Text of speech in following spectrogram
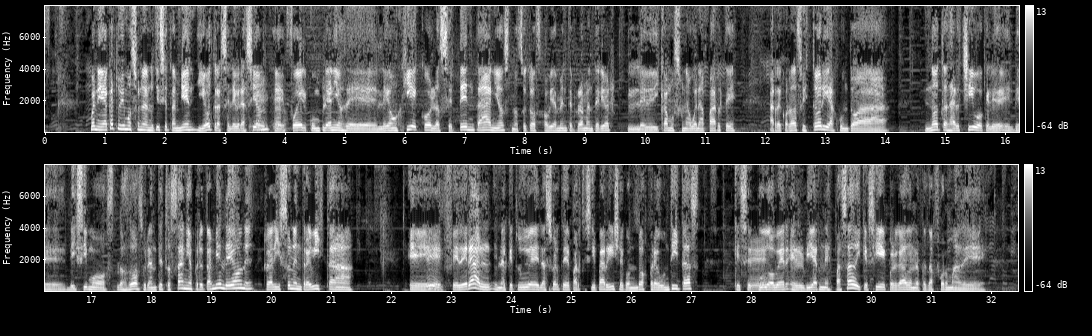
Bueno, y acá tuvimos una noticia también y otra celebración. Sí, claro. eh, fue el cumpleaños de León Gieco, los 70 años. Nosotros, obviamente, el programa anterior le dedicamos una buena parte a recordar su historia junto a notas de archivo que le, le- le hicimos los dos durante estos años, pero también León eh, realizó una entrevista eh, Sí. federal en la que tuve la suerte de participar, Guille, con dos preguntitas que se Sí. pudo ver el viernes pasado y que sigue colgado en la plataforma de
